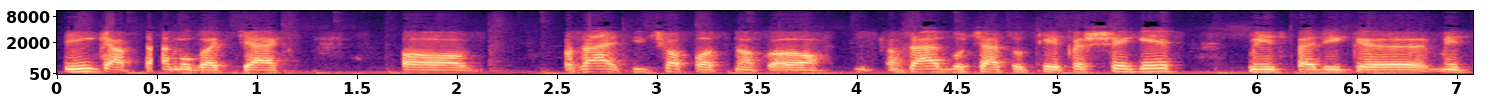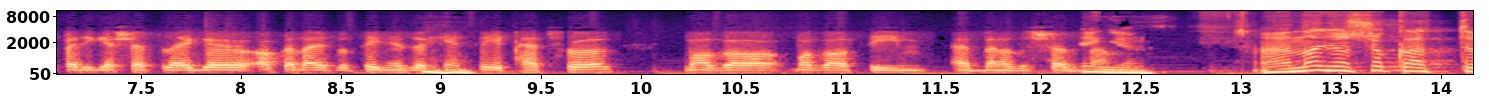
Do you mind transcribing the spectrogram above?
inkább támogatják a, az IT csapatnak a, az átbocsátó képességét, mint pedig, mint pedig esetleg akadályozó tényezőként léphet föl maga, maga a team ebben az esetben. Igen. Nagyon sokat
